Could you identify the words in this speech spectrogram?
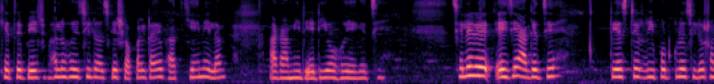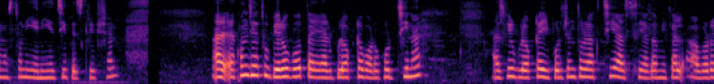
খেতে বেশ ভালো হয়েছিল। আজকে সকালটায় ভাত খেয়ে নিলাম আর আমি রেডিও হয়ে গেছি। ছেলের এই যে আগের যে টেস্টের রিপোর্টগুলো ছিল, সমস্ত নিয়ে নিয়েছি প্রেসক্রিপশান। আর এখন যেহেতু বেরোবো, তাই আর ব্লগটা বড় করছি না। আজকের ব্লগটা এই পর্যন্ত রাখছি। আসছি আগামীকাল আবারও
